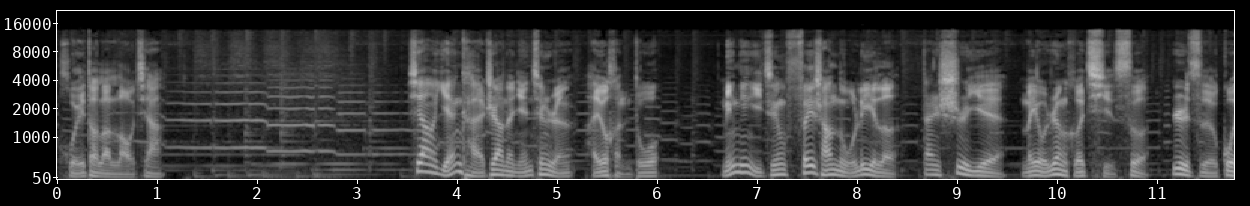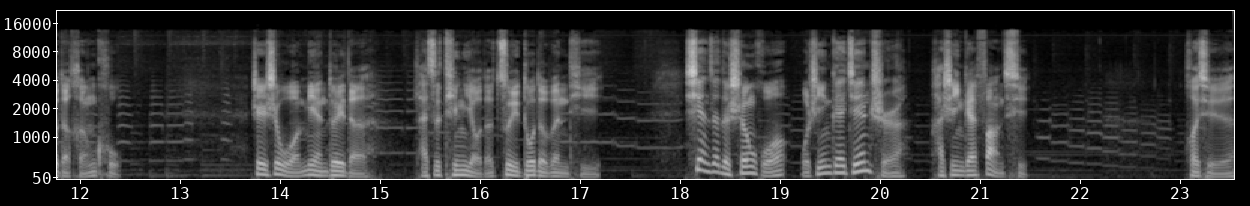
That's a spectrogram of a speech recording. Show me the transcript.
回到了老家。像严凯这样的年轻人还有很多，明明已经非常努力了，但事业没有任何起色，日子过得很苦。这是我面对的来自听友的最多的问题：现在的生活，我是应该坚持，还是应该放弃？或许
